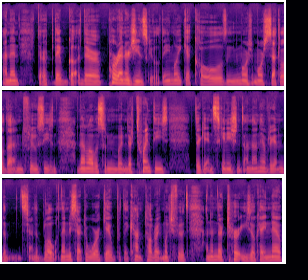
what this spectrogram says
and then they're they've got they're poor energy in school. They might get colds and more more settled that in flu season. And then all of a sudden, when they're twenties, they're getting skinny and then they're getting the, starting to bloat. And then they start to work out, but they can't tolerate much foods. And then they're thirties. Okay, now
